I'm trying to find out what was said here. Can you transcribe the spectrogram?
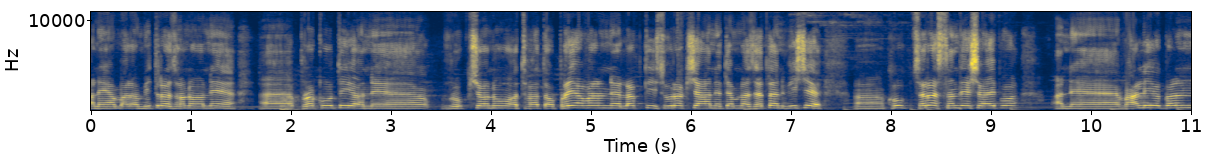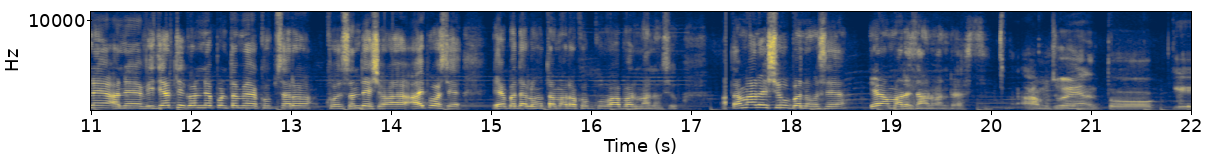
અને અમારા મિત્રજનોને પ્રકૃતિ અને વૃક્ષોનું અથવા તો પર્યાવરણને લગતી સુરક્ષા અને તેમના જતન વિશે ખૂબ સરસ સંદેશો આપ્યો. અને વાલીઓગણને અને વિદ્યાર્થીગણને પણ તમે ખૂબ સારો સંદેશો આપ્યો છે. એ બદલ હું તમારો ખૂબ ખૂબ આભાર માનું છું. તમારે શું બનવું છે? એ અમારે જાણવાનું રસ છે આમ જોઈએ ને તો કે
